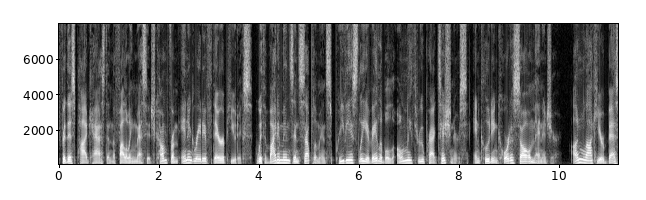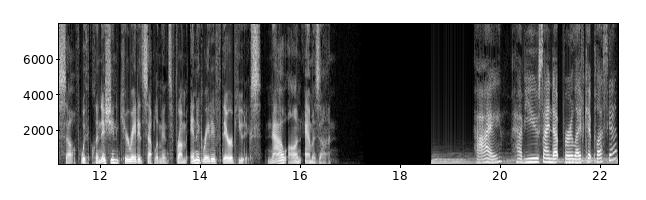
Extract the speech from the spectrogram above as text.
for this podcast and the following message come from Integrative Therapeutics, with vitamins and supplements previously available only through practitioners, including Cortisol Manager. Unlock your best self with clinician curated supplements from Integrative Therapeutics, now on Amazon. Hi, have you signed up for Life Kit Plus yet?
